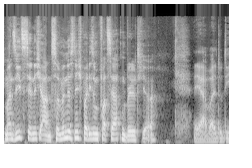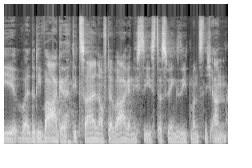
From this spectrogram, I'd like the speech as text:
Man sieht's dir nicht an, zumindest nicht bei diesem verzerrten Bild hier. Ja, weil du die, weil du die Waage, die Zahlen auf der Waage nicht siehst, deswegen sieht man es nicht an.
